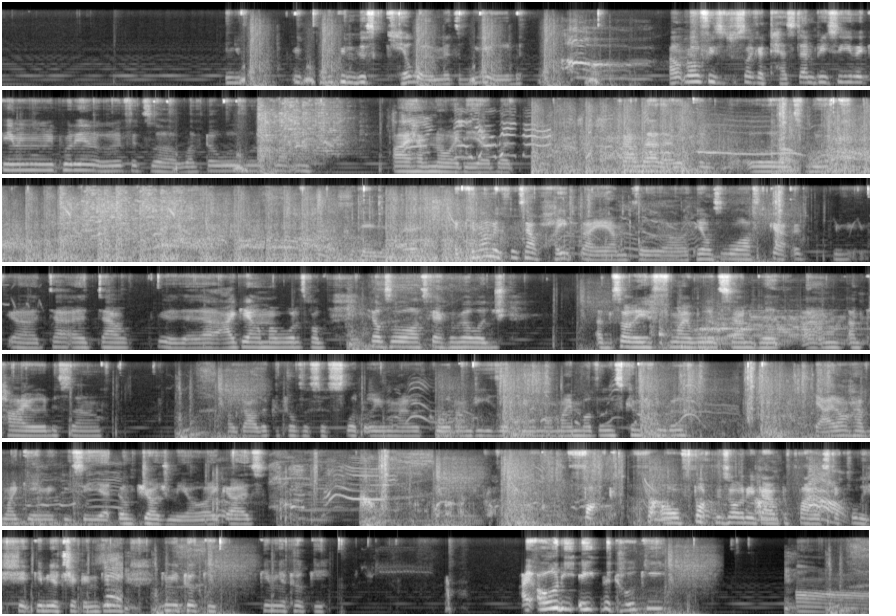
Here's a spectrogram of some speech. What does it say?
And you, you, you can just kill him, it's weird. I don't know if he's just like a test NPC that Gaming Marine put in, or if it's uh, a leftover or something. I have no idea, but found that out earlier this week. I cannot express how hyped I am for uh, Tales of the Lost Cat. Uh, ta- uh, Uh, I can't remember what it's called. Tales of the Lost Cat Village. I'm sorry if my words sound a bit. I'm I'm tired, so. Oh god, the controls are so slippery when I record on Jesus on my mother's computer. Yeah, I don't have my gaming PC yet. Don't judge me, alright, guys? Fuck. Oh fuck, there's already a guy with a fire stick. Holy shit, give me a chicken. Give me give me a turkey. Give me a turkey. I already ate the turkey? Aww.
